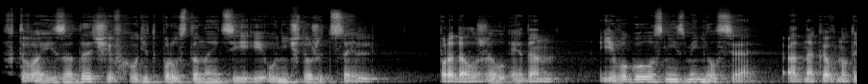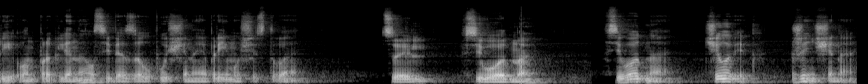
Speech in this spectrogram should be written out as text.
«В твои задачи входит просто найти и уничтожить цель», – продолжал Эдан. Его голос не изменился, однако внутри он проклинал себя за упущенное преимущество. «Цель? Всего одна?» «Всего одна. Человек. Женщина».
